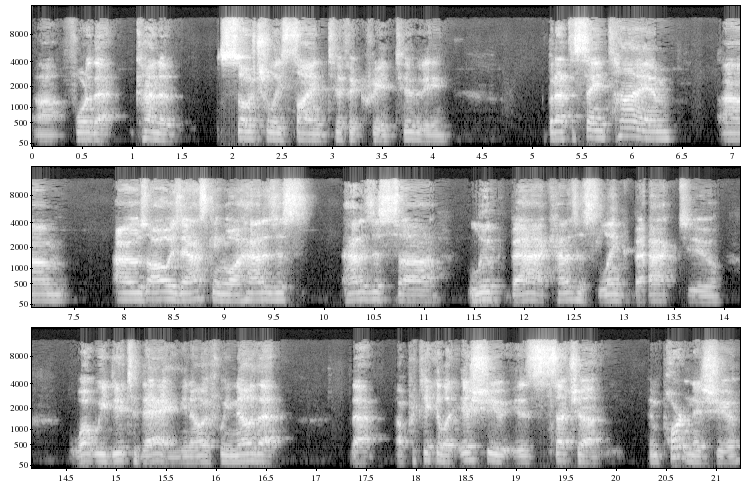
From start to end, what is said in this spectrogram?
uh, for that kind of socially scientific creativity. But at the same time, um, I was always asking, well, how does this how does this uh, loop back? How does this link back to what we do today? You know, if we know that that a particular issue is such a important issue,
